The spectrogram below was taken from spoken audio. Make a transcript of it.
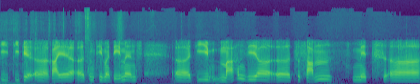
die, die, die äh, Reihe äh, zum Thema Demenz, äh, die machen wir äh, zusammen mit äh,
